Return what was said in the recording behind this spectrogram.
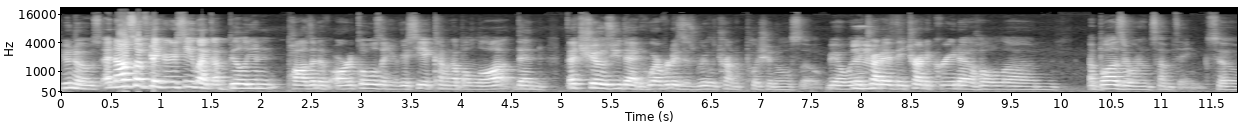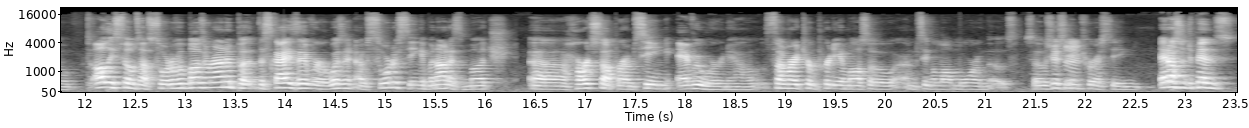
who knows? And also, if you're going to see like a billion positive articles and you're going to see it coming up a lot, then that shows you that whoever it is is really trying to push it. Also, you know, when they try to they try to create a whole um, a buzz around something. So all these films have sort of a buzz around it, but The Sky's Ever, I wasn't. I was sort of seeing it, but not as much. Uh, Heartstopper, I'm seeing everywhere now. Summer I Turned Pretty, I'm also I'm seeing a lot more on those. So it's just interesting. It also depends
